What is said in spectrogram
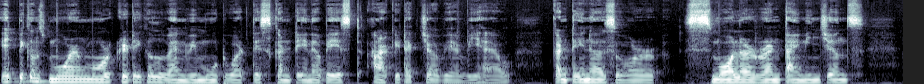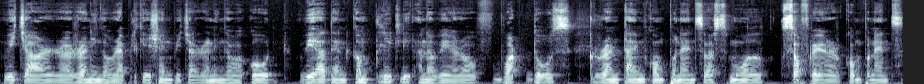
It becomes more and more critical when we move toward this container based architecture where we have containers or smaller runtime engines which are running our application, which are running our code, we are then completely unaware of what those runtime components or small software components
